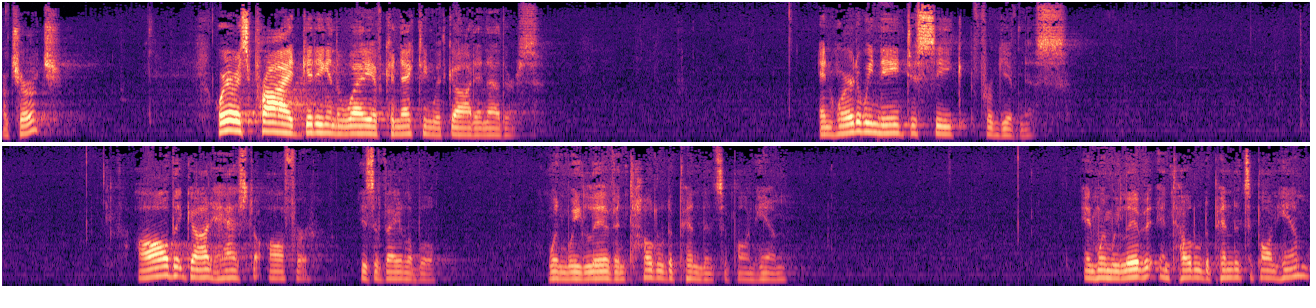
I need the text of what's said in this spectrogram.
our church? Where is pride getting in the way of connecting with God and others? And where do we need to seek forgiveness? All that God has to offer is available when we live in total dependence upon Him. And when we live in total dependence upon Him,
